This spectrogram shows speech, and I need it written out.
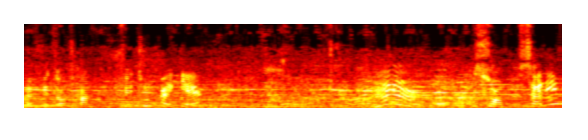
meuf est en train de bouffer tout le paquet. Mmh, ils sont un peu salés.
